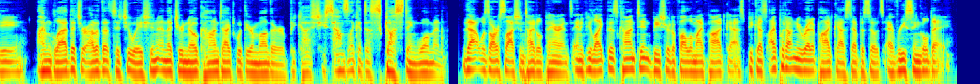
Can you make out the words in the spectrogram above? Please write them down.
I'm glad that you're out of that situation and that you're no contact with your mother because she sounds like a disgusting woman. That was r slash entitled parents. And if you like this content, be sure to follow my podcast because I put out new Reddit podcast episodes every single day.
